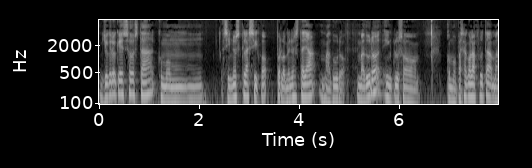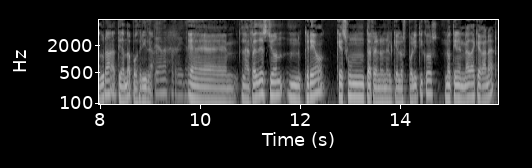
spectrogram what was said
yo creo que eso está como, si no es clásico, por lo menos está ya maduro. Maduro incluso como pasa con la fruta, madura tirando a podrida. Eh, las redes yo mm, creo que es un terreno en el que los políticos no tienen nada que ganar,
